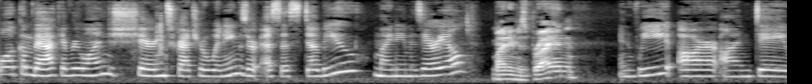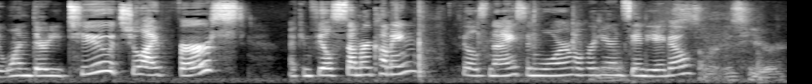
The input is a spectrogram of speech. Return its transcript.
Welcome back, everyone, to Sharing Scratcher Winnings or SSW. My name is Ariel, My name is Brian. and we are on day 132. It's July 1st. I can feel summer coming. Feels nice and warm over here in San Diego. Summer is here.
